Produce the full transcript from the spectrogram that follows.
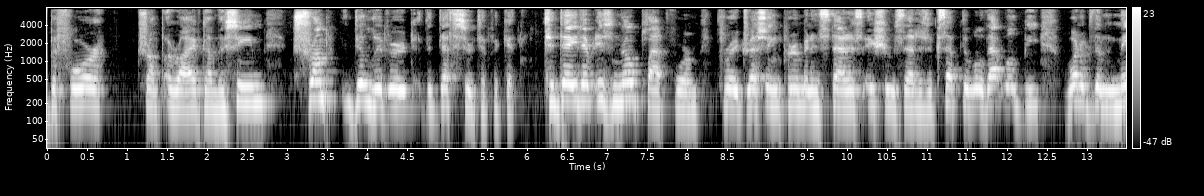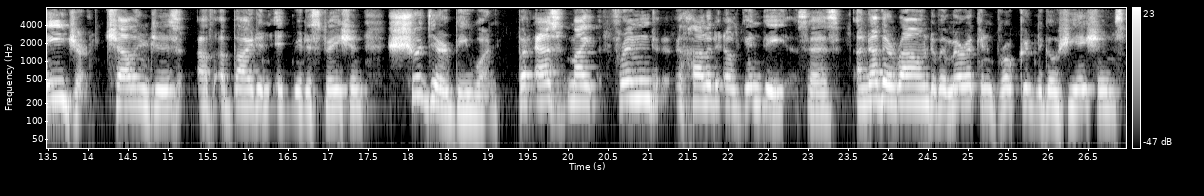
before Trump arrived on the scene. Trump delivered the death certificate. Today, there is no platform for addressing permanent status issues that is acceptable. That will be one of the major challenges of a Biden administration, should there be one. But as my friend Khalid Elgindy says, another round of American brokered negotiations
